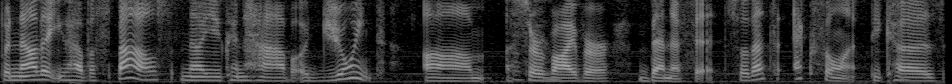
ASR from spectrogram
But now that you have a spouse, now you can have a joint um, a okay. survivor benefit. So that's excellent because,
